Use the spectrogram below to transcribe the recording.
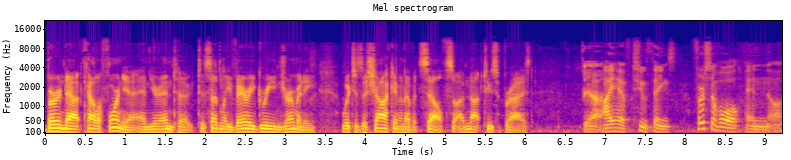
burned out California, and you're into to suddenly very green Germany, which is a shock in and of itself. So I'm not too surprised. Yeah. I have two things. First of all, and uh,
